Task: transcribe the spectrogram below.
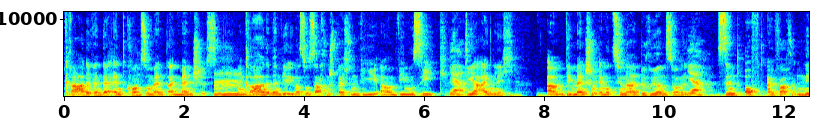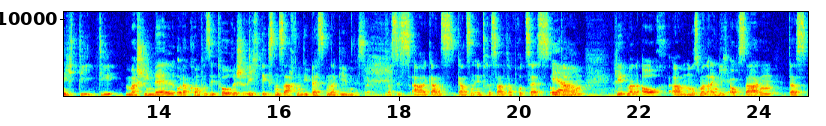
Gerade wenn der Endkonsument ein Mensch ist. Mhm. Und gerade wenn wir über so Sachen sprechen wie, ähm, wie Musik, ja. die ja eigentlich ähm, die Menschen emotional berühren soll, ja. sind oft einfach nicht die, die maschinell oder kompositorisch richtigsten Sachen die besten Ergebnisse. Das ist äh, ganz, ganz ein interessanter Prozess und ja. darum geht man auch, ähm, muss man eigentlich auch sagen, dass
